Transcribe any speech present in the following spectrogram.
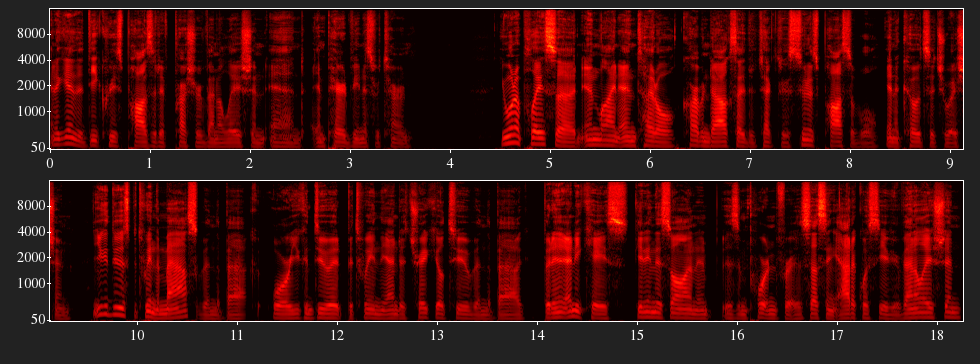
and again to decrease positive pressure ventilation and impaired venous return. You want to place an inline end tidal carbon dioxide detector as soon as possible in a code situation. You can do this between the mask and the bag, or you can do it between the endotracheal tube and the bag. But in any case, getting this on is important for assessing adequacy of your ventilation,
